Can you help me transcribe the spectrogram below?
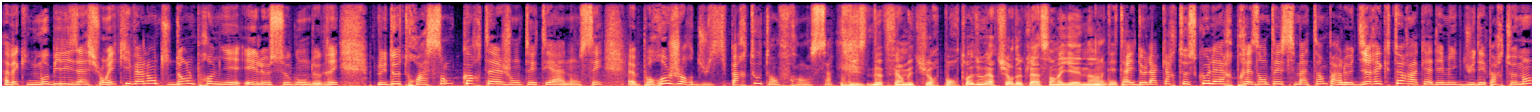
avec une mobilisation équivalente dans le premier et le second degré. Plus de 300 cortèges ont été annoncés pour aujourd'hui partout en France. 19 fermetures pour trois ouvertures de classe en Mayenne. Un détail de la carte scolaire présentée ce matin par le directeur académique du département.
